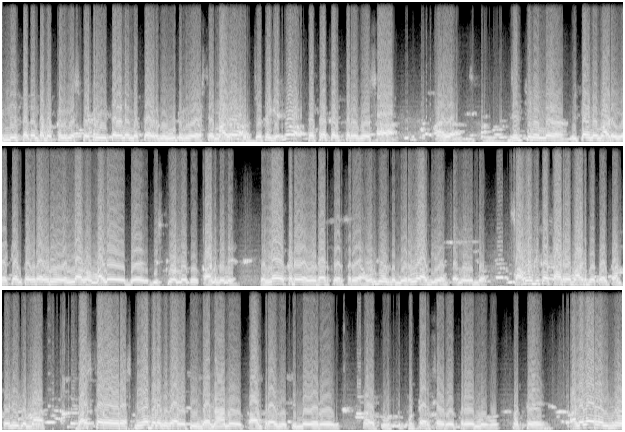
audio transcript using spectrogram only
ಇಲ್ಲಿರ್ತಕ್ಕಂಥ ಮಕ್ಕಳಿಗೆ ಸ್ವೆಟರ್ ವಿತರಣೆ ಮತ್ತೆ ಅವರಿಗೆ ಊಟದ ವ್ಯವಸ್ಥೆ ಮಾಡೋದ್ರ ಜೊತೆಗೆ ಪತ್ರಕರ್ತರಿಗೂ ಸಹ ಜಂಕಿನನ್ನ ವಿತರಣೆ ಮಾಡಿ. ಯಾಕೆಂತಂದ್ರೆ ಅವರು ಎಲ್ಲ ಮಳೆ ಬಿಸಿಲು ಅನ್ನೋದು ಕಾಣದೇನೆ ಎಲ್ಲಾ ಕಡೆ ಓಡಾಡ್ತಾ ಇರ್ತಾರೆ. ಅವ್ರಿಗೆ ಒಂದು ನೆರವು ಆಗ್ಲಿ ಅಂತ ಒಂದು ಸಾಮಾಜಿಕ ಕಾರ್ಯ ಮಾಡ್ಬೇಕು ಅಂತ ಹೇಳಿ ನಮ್ಮ ಭಾಸ್ಕರ್ ಅವರ ಸ್ನೇಹ ಬಳಗದ ವತಿಯಿಂದ ನಾನು ಕಾಂತರಾಜು ಪುಟ್- ಪುಟ್ಟರ್ ಸರ್ ಪ್ರೇಮು ಮತ್ತೆ ಹಲವಾರು ಇನ್ನು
